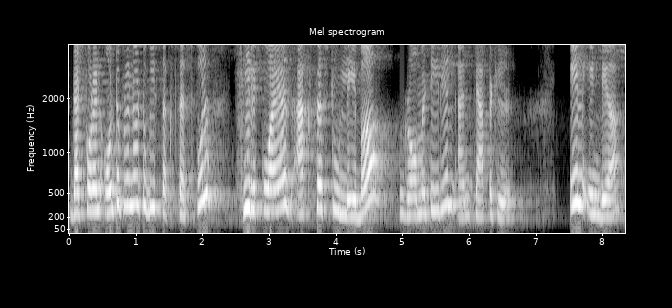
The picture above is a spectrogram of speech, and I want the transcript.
that for an entrepreneur to be successful, he requires access to labor, raw material and capital. In India,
